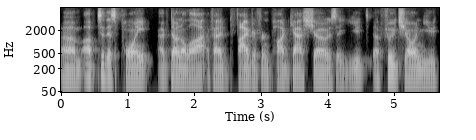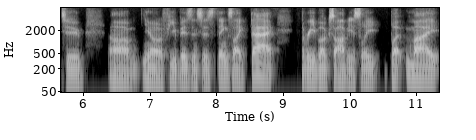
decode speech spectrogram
Um, up to this point, I've done a lot. I've had five different podcast shows, a, a food show on YouTube, um, you know, a few businesses, things like that. Three books, obviously. But my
